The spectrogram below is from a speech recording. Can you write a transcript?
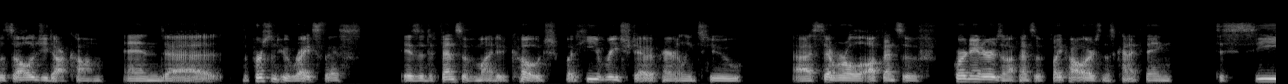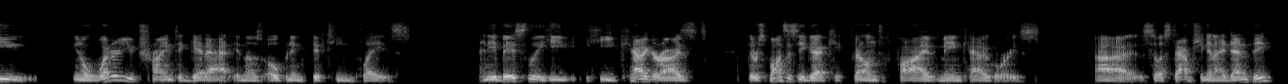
blitzology.com. And uh, the person who writes this is a defensive minded coach, but he reached out apparently to uh, several offensive coordinators and offensive play callers and this kind of thing to see, you know, what are you trying to get at in those opening 15 plays? And he basically he he categorized the responses he got fell into five main categories. Uh, so establishing an identity,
